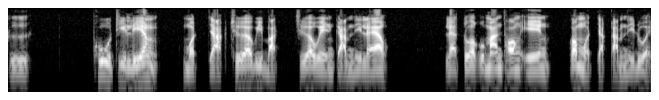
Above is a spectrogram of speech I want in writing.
คือ ผู้ที่เลี้ยงหมดจากเชื้อวิบัติ เชื้อเวรกรรมนี้แล้ว และตัวกุมารทองเองก็หมดจากกรรมนี้ด้วย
